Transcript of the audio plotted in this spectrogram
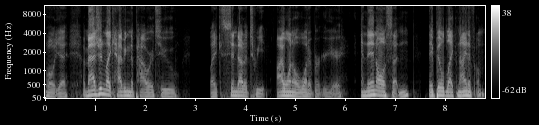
Well, yeah. Imagine like having the power to like send out a tweet. I want a Whataburger here, and then all of a sudden they build like nine of them.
